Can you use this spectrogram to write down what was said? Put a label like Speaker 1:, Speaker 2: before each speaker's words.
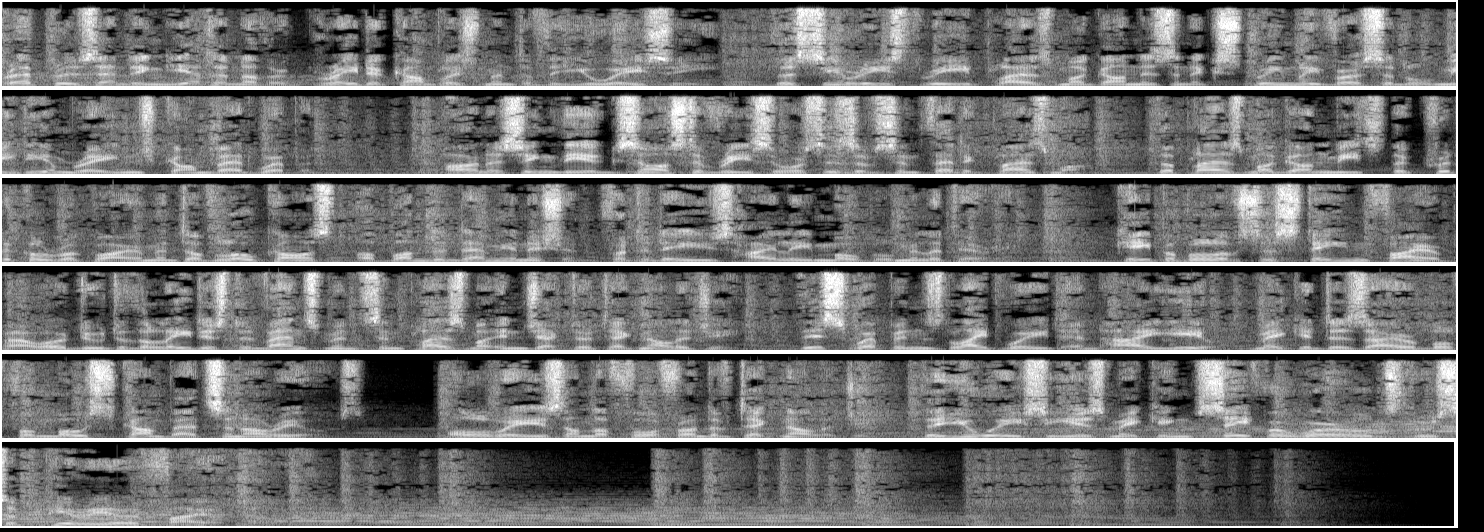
Speaker 1: Representing yet another great accomplishment of the UAC, the Series 3 plasma gun is an extremely versatile medium-range combat weapon. Harnessing the exhaustive resources of synthetic plasma, the plasma gun meets the critical requirement of low-cost, abundant ammunition for today's highly mobile military. Capable of sustained firepower due to the latest advancements in plasma injector technology, this weapon's lightweight and high yield make it desirable for most combat scenarios. Always on the forefront of technology, the UAC is making safer worlds through superior firepower.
